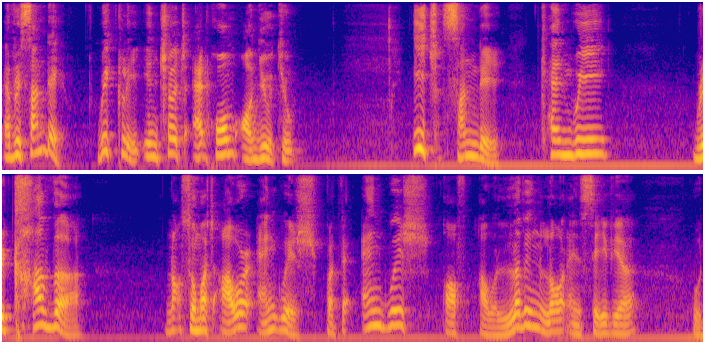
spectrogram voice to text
every Sunday, weekly, in church, at home, on YouTube. Each Sunday, can we recover not so much our anguish, but the anguish of our loving Lord and Savior who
